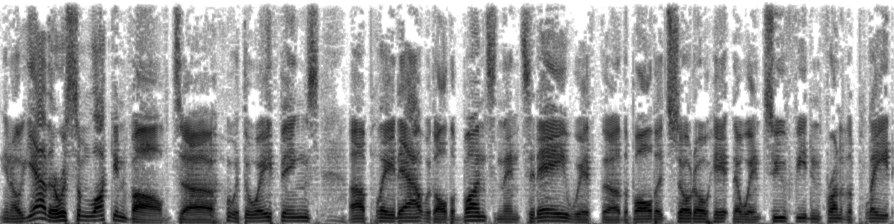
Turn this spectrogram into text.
you know, yeah, there was some luck involved uh, with the way things uh, played out with all the bunts, and then today with uh, the ball that Soto hit that went two feet in front of the plate,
